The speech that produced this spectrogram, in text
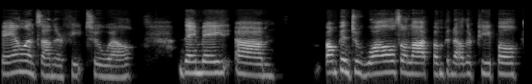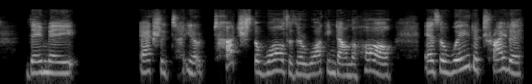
balance on their feet too well. They may um, bump into walls a lot, bump into other people. They may actually t- you know touch the walls as they're walking down the hall as a way to try to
